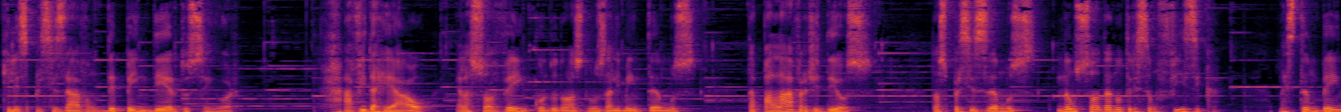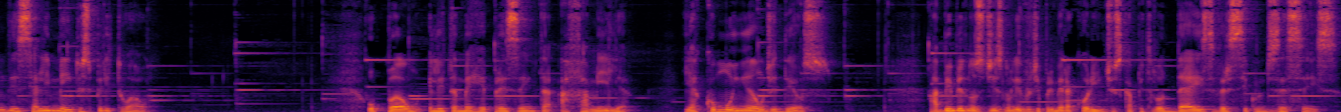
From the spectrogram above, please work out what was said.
que eles precisavam depender do Senhor. A vida real, ela só vem quando nós nos alimentamos da palavra de Deus, nós precisamos não só da nutrição física, mas também desse alimento espiritual. O pão, ele também representa a família e a comunhão de Deus. A Bíblia nos diz no livro de 1 Coríntios, capítulo 10, versículo 16:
